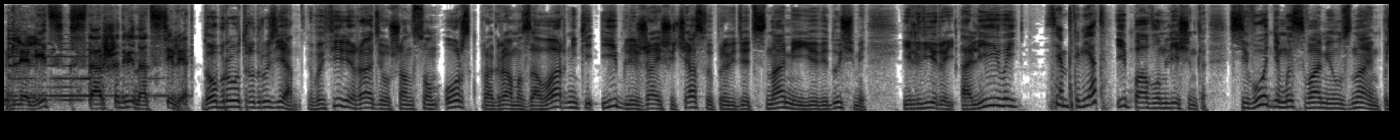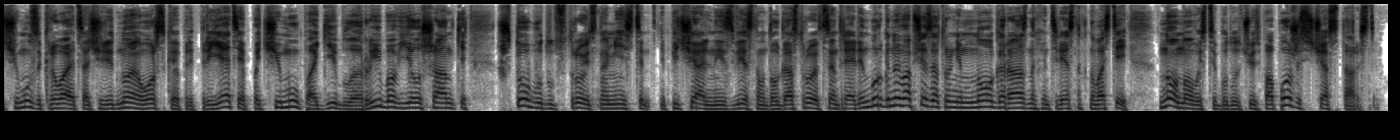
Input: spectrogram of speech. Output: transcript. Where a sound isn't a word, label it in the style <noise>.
Для лиц старше 12 лет. Доброе утро, друзья! В эфире радио «Шансон Орск», программа «Заварники» и ближайший час вы проведете с нами ее ведущими Эльвирой Алиевой Всем привет. и Павлом Лещенко. Сегодня мы с вами узнаем, почему закрывается очередное Орское предприятие, почему погибла рыба в Елшанке, что будут строить на месте печально известного долгостроя в центре Оренбурга, ну и вообще затронем много разных интересных новостей. Но новости будут чуть попозже, сейчас старости.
